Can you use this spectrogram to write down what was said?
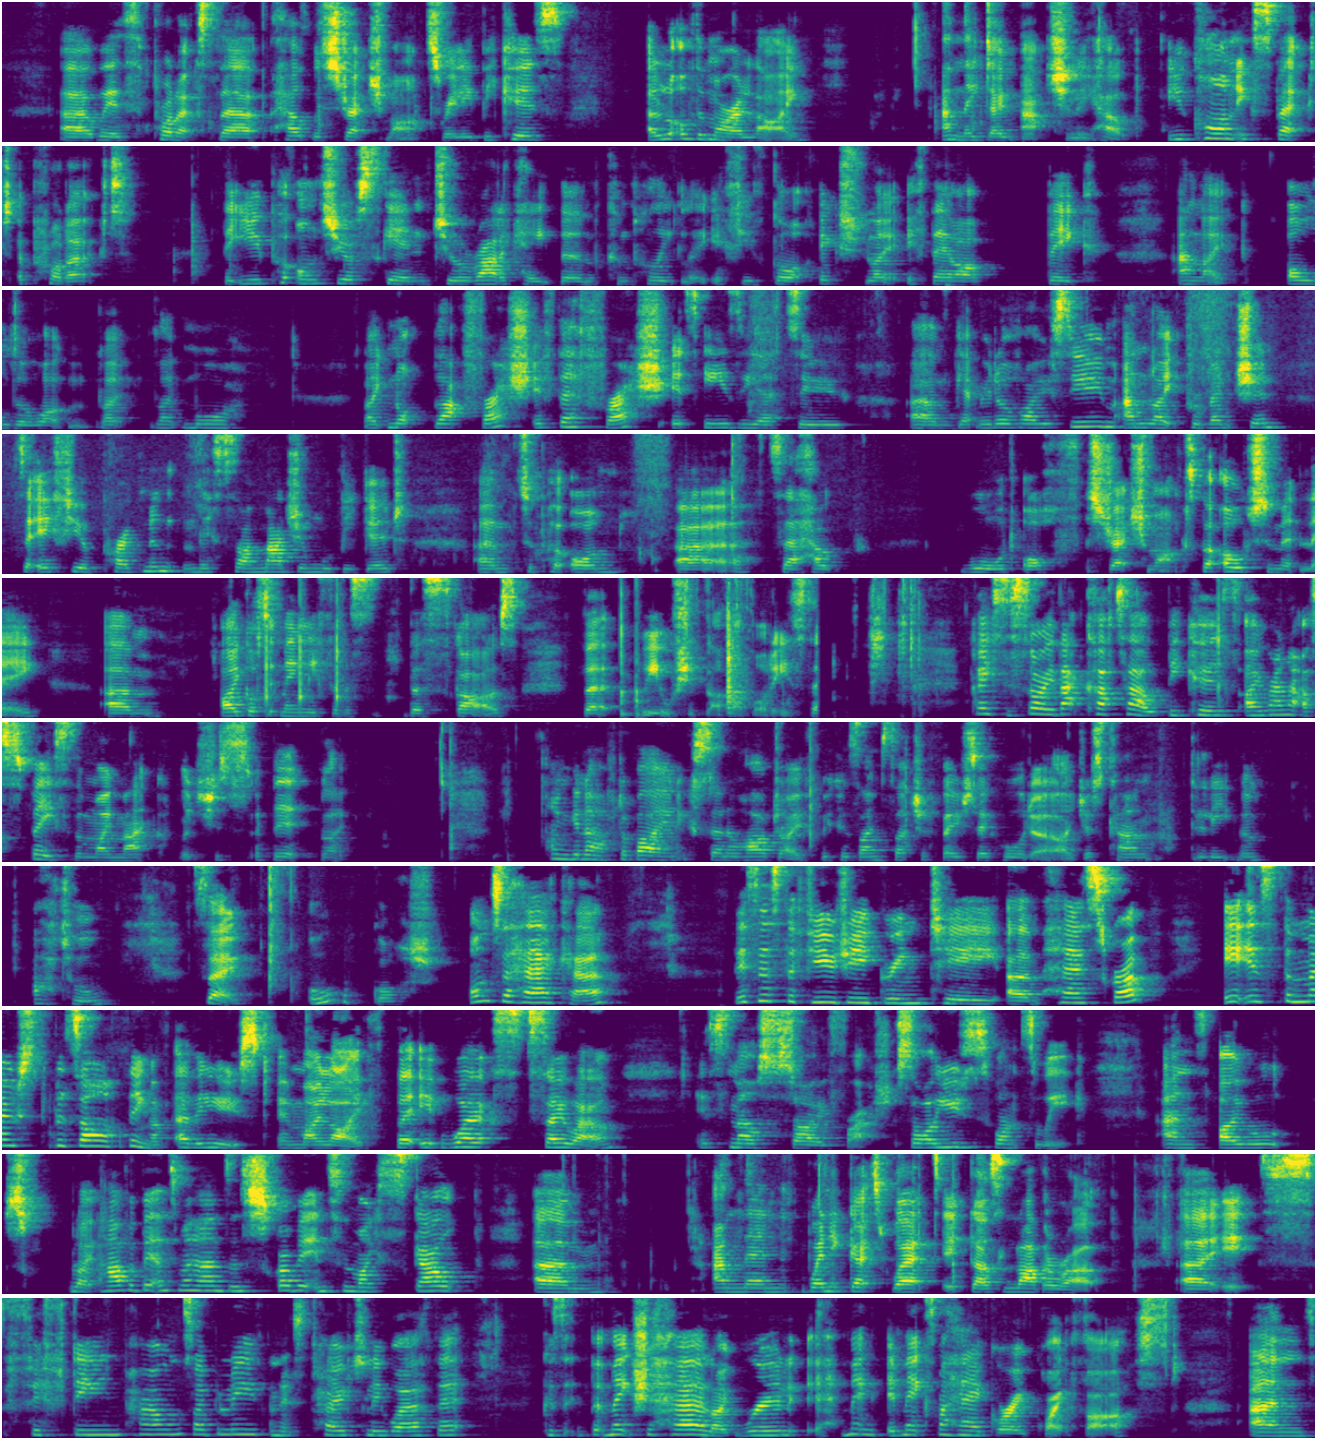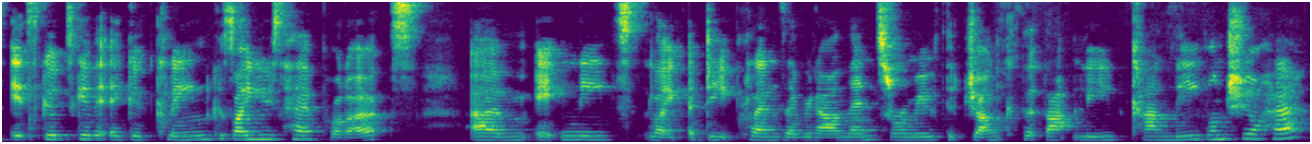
uh, with products that help with stretch marks, really, because a lot of them are a lie and they don't actually help. You can't expect a product that you put onto your skin to eradicate them completely if you've got like if they are big and like older one like like more like not that fresh if they're fresh it's easier to um, get rid of i assume and like prevention so if you're pregnant this i imagine would be good um, to put on uh, to help ward off stretch marks. But ultimately, um, I got it mainly for the, the scars, but we all should love our bodies. So. Okay, so sorry that cut out because I ran out of space on my Mac, which is a bit like. I'm gonna have to buy an external hard drive because I'm such a photo hoarder, I just can't delete them at all. So, oh gosh, on to hair care. This is the Fuji Green Tea um, Hair Scrub. It is the most bizarre thing I've ever used in my life, but it works so well. It smells so fresh. So I'll use this once a week, and I will like have a bit into my hands and scrub it into my scalp. Um, and then when it gets wet, it does lather up. Uh, it's fifteen pounds, I believe, and it's totally worth it because it, it makes your hair like really it makes my hair grow quite fast. And it's good to give it a good clean because I use hair products. Um, it needs like a deep cleanse every now and then to remove the junk that that leave can leave onto your hair.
